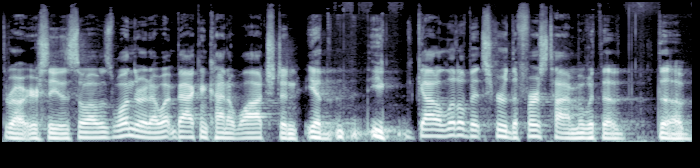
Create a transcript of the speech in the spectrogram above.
throughout your season. So I was wondering, I went back and kind of watched, and yeah, you got a little bit screwed the first time with the the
